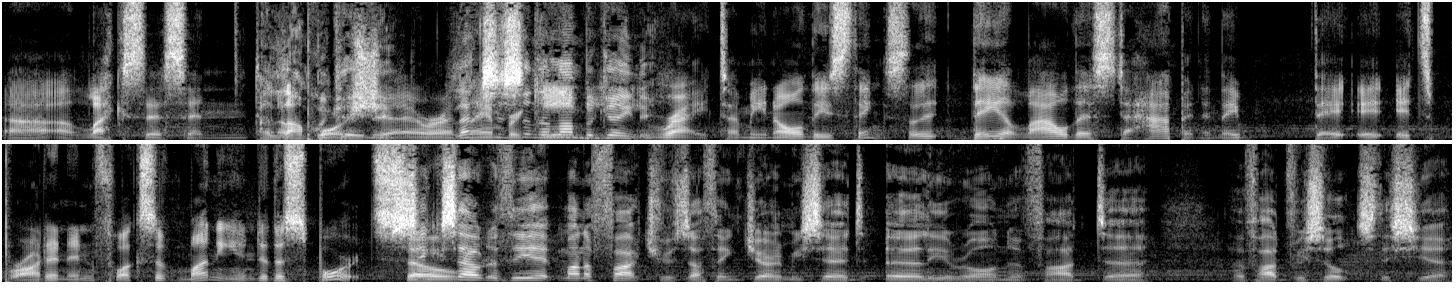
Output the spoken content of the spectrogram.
uh, a Lexus and A a, Porsche, or a Lexus and a Lamborghini. Right. I mean, all these things. So they allow this to happen, and they, they it, it's brought an influx of money into the sport. So Six out of the eight manufacturers, I think Jeremy said earlier on, have had uh, have had results this year.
